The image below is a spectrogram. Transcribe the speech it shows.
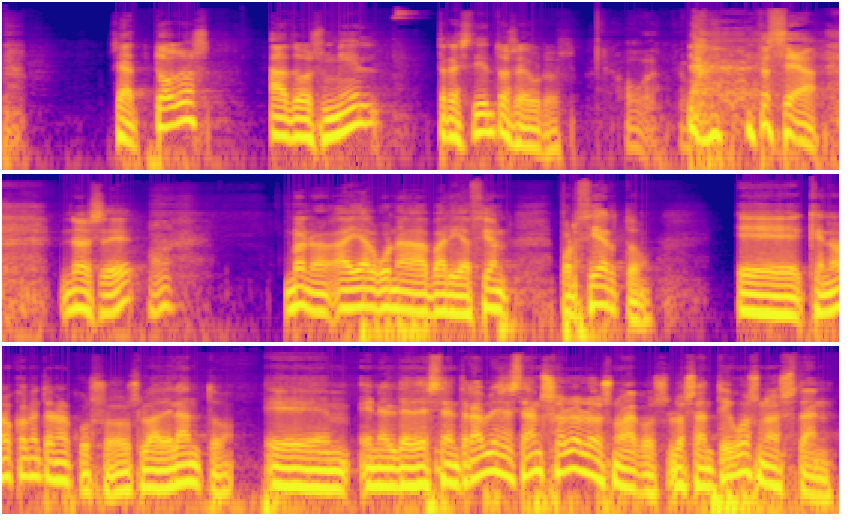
O sea, todos a 2.300 euros. Joder, qué bueno. o sea, no sé. Ah. Bueno, hay alguna variación. Por cierto, eh, que no lo comento en el curso, os lo adelanto. Eh, en el de descentrables están solo los nuevos, los antiguos no están.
